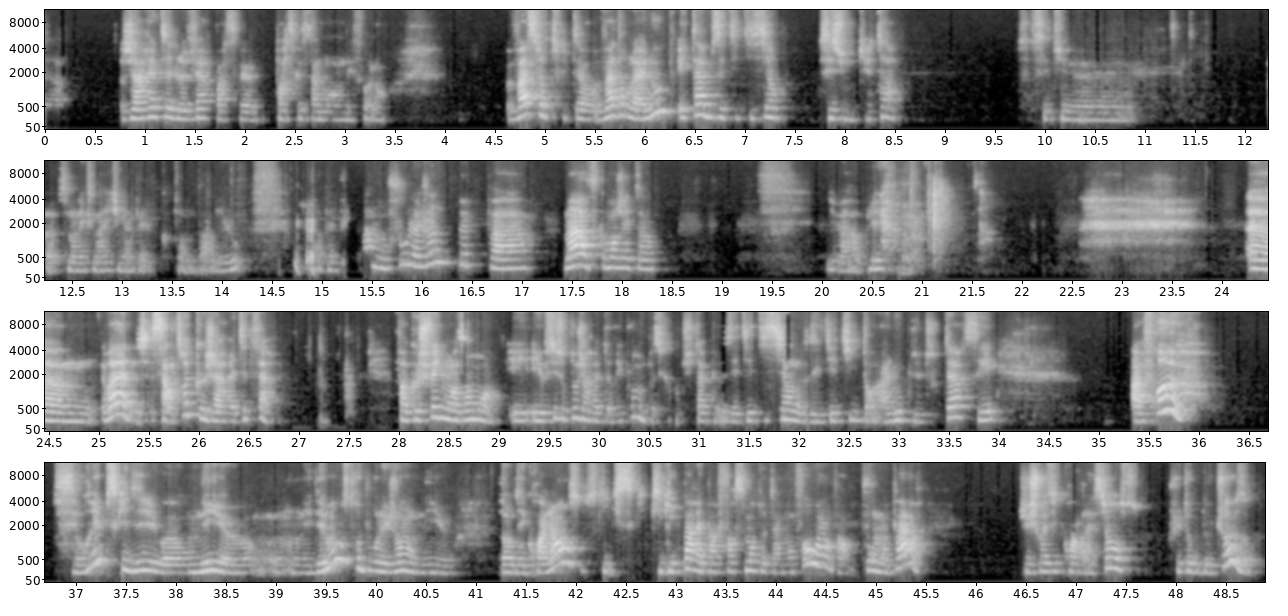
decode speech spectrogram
J'ai arrêté de le faire parce que, parce que ça me rendait folle. Hein. Va sur Twitter, va dans la loupe et tape zététicien. C'est une cata. C'est une. Euh, c'est mon ex-mari qui m'appelle quand on parle de loup. Je m'appelle plus. Ah, mon fou, là, je ne peux pas. Mince, comment j'éteins? Il va rappeler. Euh, ouais, c'est un truc que j'ai arrêté de faire enfin que je fais de moins en moins. Et, aussi, surtout, j'arrête de répondre parce que quand tu tapes zététicien ou zététique dans la loupe de Twitter, c'est affreux. C'est horrible ce qu'il dit. On, est, euh, on est des monstres pour les gens. On est euh, dans des croyances, ce qui, qui, qui part, n'est pas forcément totalement faux. Hein. Enfin, pour ma part, j'ai choisi de croire à la science plutôt que d'autres choses.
